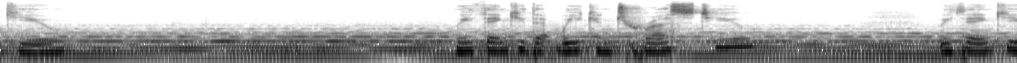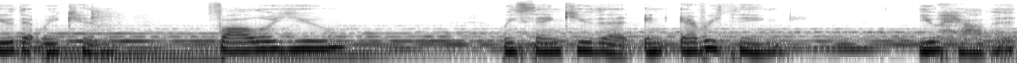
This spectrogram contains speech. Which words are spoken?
Thank you. We thank you that we can trust you. We thank you that we can follow you. We thank you that in everything you have it.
